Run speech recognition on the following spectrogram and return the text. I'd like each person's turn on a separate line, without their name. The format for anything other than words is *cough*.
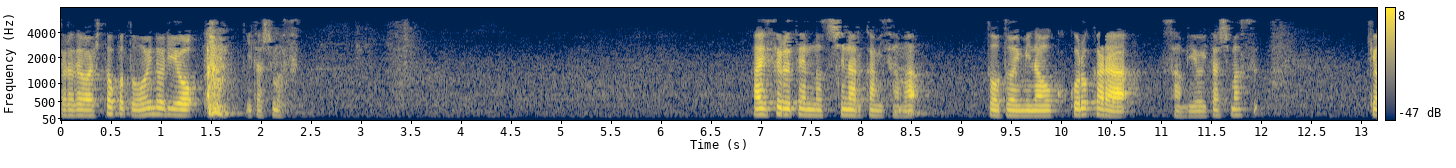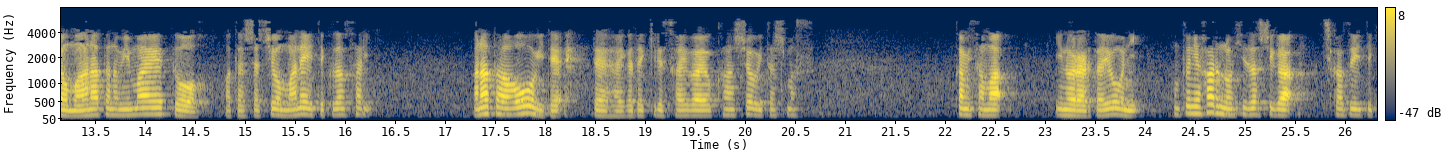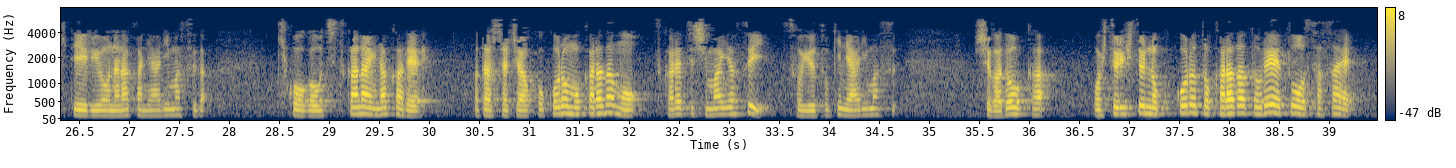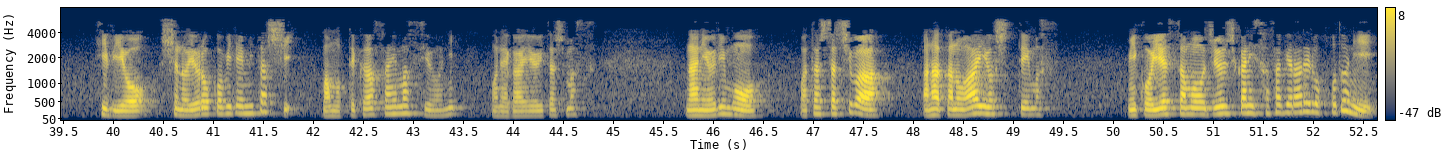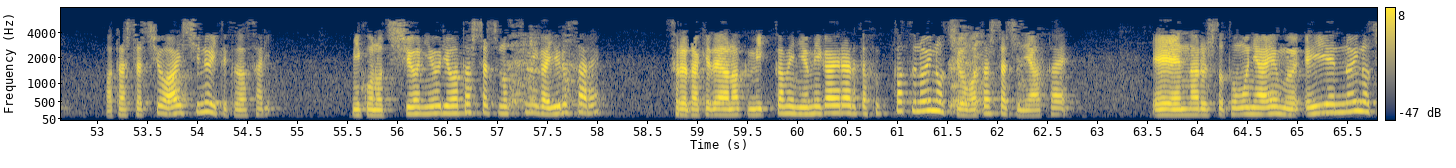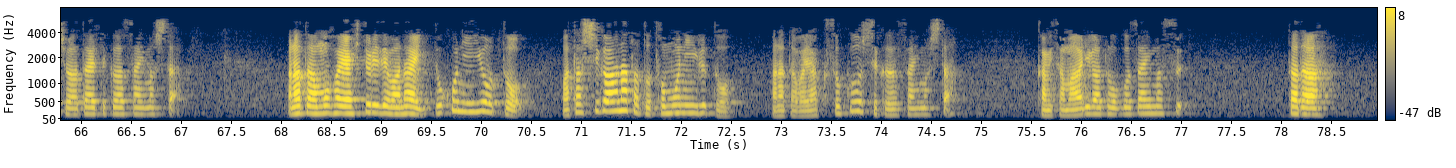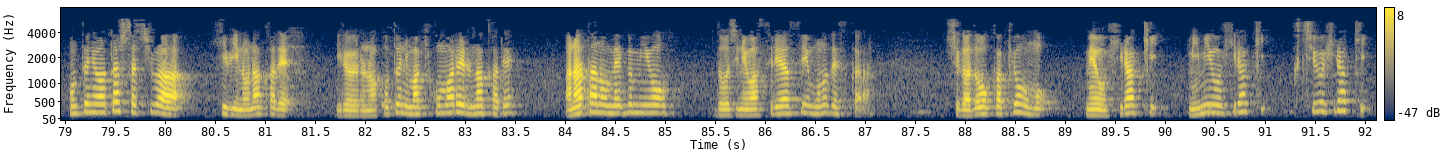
それでは一言お祈りを *clears throat* いたします。愛する天の父なる神様、尊い皆を心から賛美をいたします。今日もあなたの御前へと私たちを招いてくださり、あなたは大いで礼拝ができる幸いを感謝をいたします。神様、祈られたように、本当に春の日差しが近づいてきているような中にありますが、気候が落ち着かない中で、私たちは心も体も疲れてしまいやすい、そういう時にあります。主がどうか、お一人一人の心と体と霊とを支え、日々を主の喜びで満たし、守ってくださいますようにお願いをいたします。何よりも、私たちはあなたの愛を知っています。御子イエス様を十字架に捧げられるほどに、私たちを愛し抜いてくださり、御子の父親により私たちの罪が許され、それだけではなく3日目によみがえられた復活の命を私たちに与え、永遠なる死と共に歩む永遠の命を与えてくださいました。あなたはもはや一人ではない、どこにいようと、私があなたと共にいると、あなたは約束をしてくださいました。神様ありがとうございます。ただ、本当に私たちは日々の中で、いろいろなことに巻き込まれる中で、あなたの恵みを同時に忘れやすいものですから、主がどうか今日も目を開き、耳を開き、口を開き、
